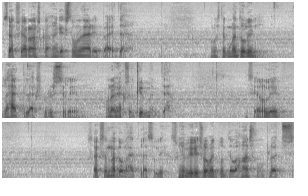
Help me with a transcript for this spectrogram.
Saksa ja Ranska on keskustelun ääripäitä. Muistan, kun mä tulin lähettiläksi Brysseliin vuonna 1990. Siellä oli Saksan NATO-lähettiläs, oli hyvin Suomen tunteva Hans von Plötz,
